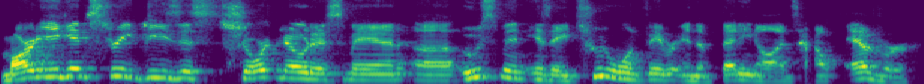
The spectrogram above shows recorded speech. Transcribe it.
Marty against Street Jesus. Short notice, man. Uh, Usman is a two to one favorite in the betting odds. However,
